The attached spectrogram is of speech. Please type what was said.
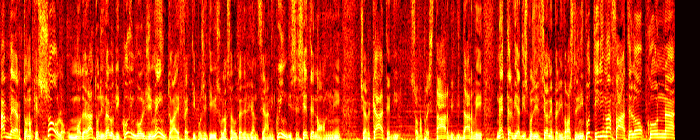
avvertono che solo un moderato livello di coinvolgimento ha effetti positivi sulla salute degli anziani. Quindi se siete nonni cercate di insomma prestarvi, di darvi, mettervi a disposizione per i vostri nipotini, ma fatelo con eh,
